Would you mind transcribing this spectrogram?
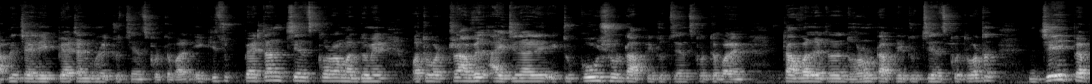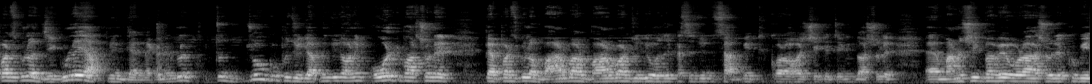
আপনি চাইলে এই প্যাটার্নগুলো একটু চেঞ্জ করতে পারেন। এই কিছু প্যাটার্ন চেঞ্জ করার মাধ্যমে অথবা ট্রাভেল আইটেনারির একটু কৌশলটা আপনি একটু চেঞ্জ করতে পারেন ট্রাভেল লেটারের ধরনটা আপনি একটু চেঞ্জ করতে পারেন। অর্থাৎ যেই পেপারসগুলো যেগুলোই আপনি দেন না কেন, এগুলো একটু যুগ উপযোগী। আপনি যদি অনেক ওল্ড ভার্সনের পেপারসগুলো বারবার বারবার যদি ওদের কাছে যদি সাবমিট করা হয়, সেক্ষেত্রে কিন্তু আসলে মানসিকভাবে ওরা আসলে খুবই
